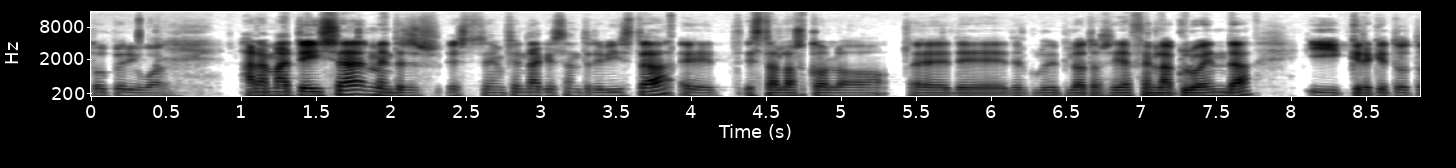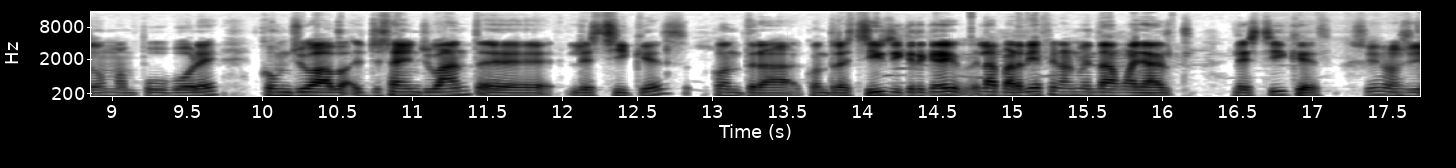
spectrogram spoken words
tot per igual. Ara mateixa, mentre estem fent aquesta entrevista, eh, està a l'escola eh, de, del Club de Pilota Sella fent la cloenda i crec que tothom han pogut veure com jugava, estaven jugant eh, les xiques contra, contra els xics i crec que la partida finalment han guanyat les xiques. Sí, no, si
